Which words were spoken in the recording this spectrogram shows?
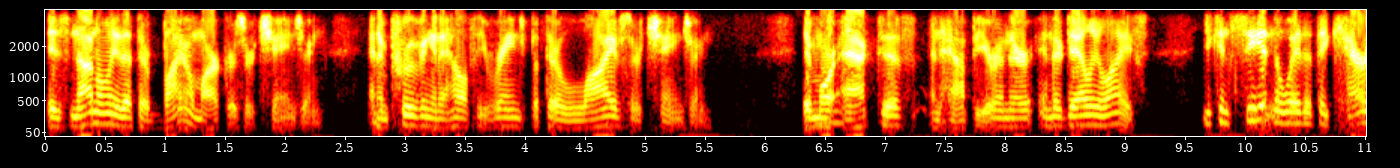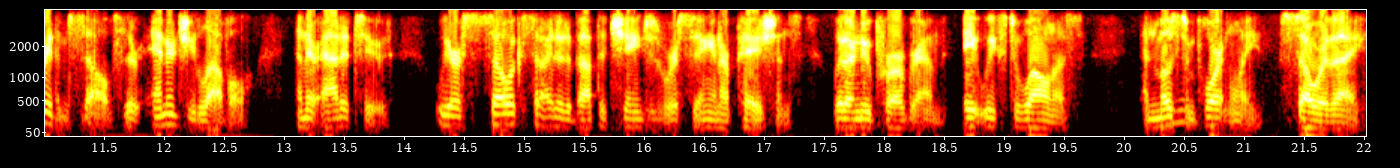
is not only that their biomarkers are changing and improving in a healthy range, but their lives are changing. They're more active and happier in their in their daily life. You can see it in the way that they carry themselves, their energy level, and their attitude. We are so excited about the changes we're seeing in our patients with our new program, Eight Weeks to Wellness and most mm-hmm. importantly, so are they.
